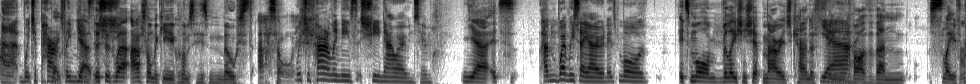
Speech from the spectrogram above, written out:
uh, which apparently Like, means yeah, that this is where asshole McGee becomes his most asshole. which apparently means that she now owns him. yeah, it's And when we say own, it's more it's more relationship marriage kind of thing rather than slavery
